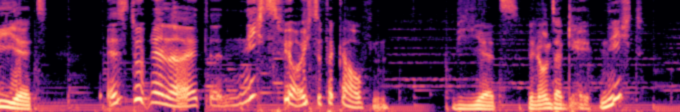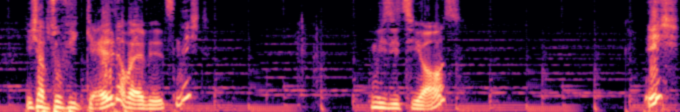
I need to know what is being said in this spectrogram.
Wie jetzt? Es tut mir leid, nichts für euch zu verkaufen. Wie jetzt? Will er unser Geld nicht? Ich habe so viel Geld, aber er will's nicht? Wie sieht's hier aus? Ich?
